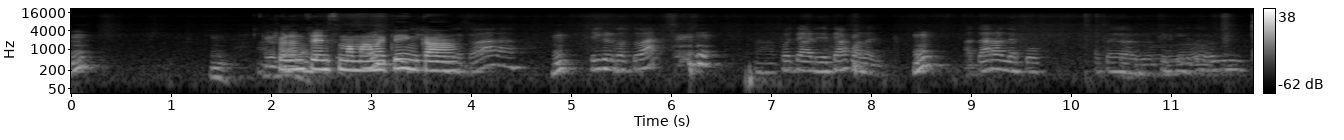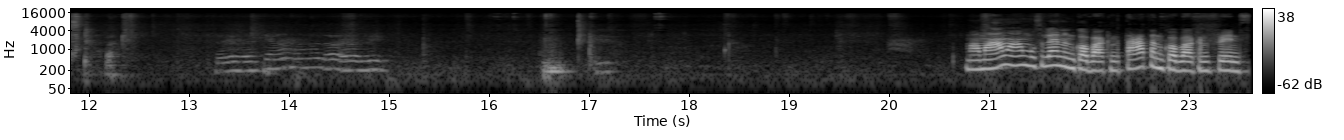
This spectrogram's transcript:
ఉమ్? ఉమ్. చూడండి ఫ్రెండ్స్ మా మామ అయితే ఇంకా వస్తావా? ఉమ్? ఇక్కడికి వస్తావా ఆ, పోతే ఆడి తేపాలి అది ఉమ్? ఆ దారాలు లేపో అత్తయ్య మా మామ ముసలాయన అనుకోబాకండి తాత అనుకోబాకండి ఫ్రెండ్స్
